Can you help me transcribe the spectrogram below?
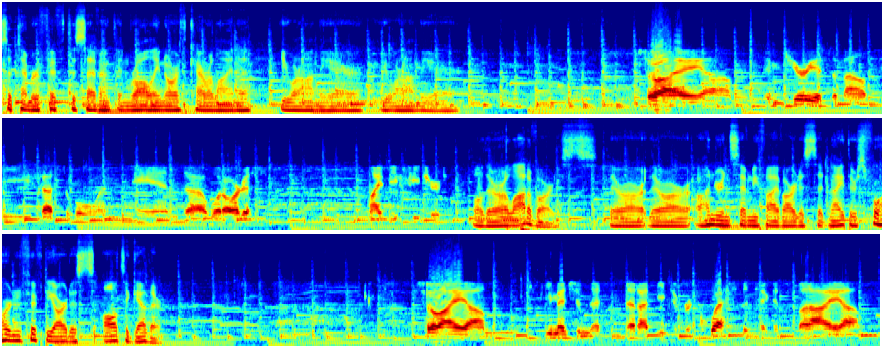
September 5th to 7th in Raleigh, North Carolina. You are on the air. You are on the air. So I um, am curious about the festival and, and uh, what artists might be featured. Well, there are a lot of artists. There are there are 175 artists at night. There's 450 artists altogether. So I, um, you mentioned that, that I'd need to request the tickets, but I, um,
